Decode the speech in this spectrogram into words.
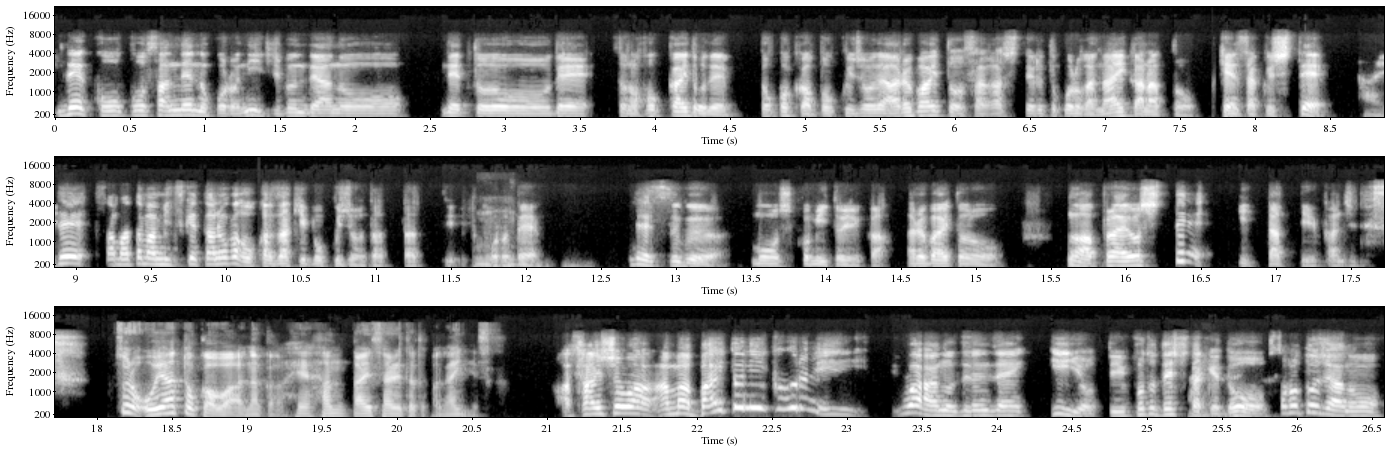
うん、で、高校3年の頃に自分であの、ネットで、その北海道でどこか牧場でアルバイトを探してるところがないかなと検索して、はい、で、たまたま見つけたのが岡崎牧場だったっていうところで、うん、で、すぐ申し込みというか、アルバイトのアプライをして行ったっていう感じです。それ親とかはなんか反対されたとかないんですか？あ最初は、あまあ、バイトに行くぐらいは、あの、全然いいよっていうことでしたけど、はいはい、その当時、あの、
